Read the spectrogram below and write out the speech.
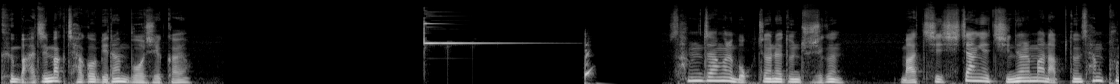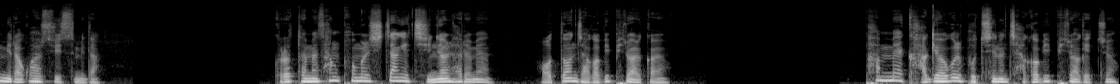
그 마지막 작업이란 무엇일까요? 상장을 목전에 둔 주식은 마치 시장의 진열만 앞둔 상품이라고 할 수 있습니다. 그렇다면 상품을 시장에 진열하려면 어떤 작업이 필요할까요? 판매 가격을 붙이는 작업이 필요하겠죠.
